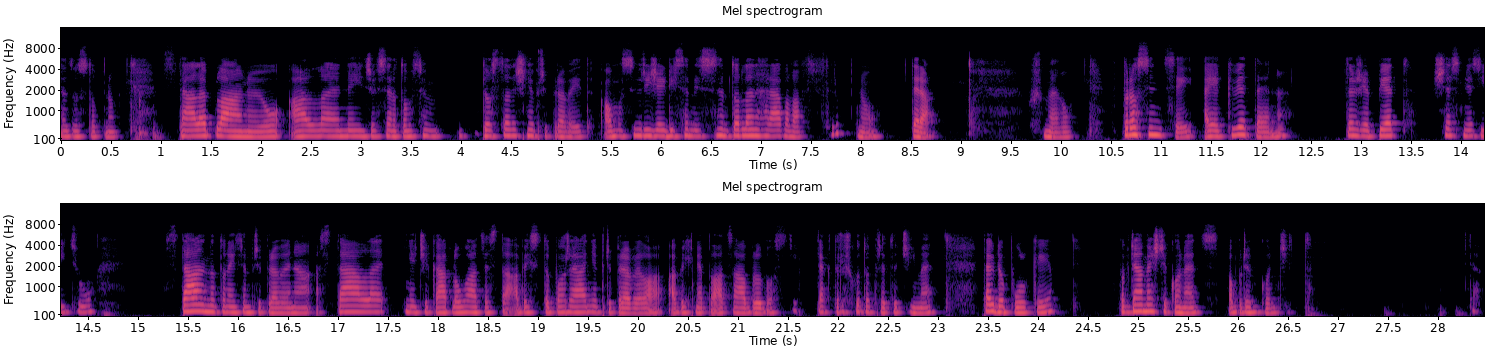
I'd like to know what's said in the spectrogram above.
na to stopnu. Stále plánuju, ale nejdřív se na tom musím dostatečně připravit. A musím říct, že když jsem, když jsem tohle nahrávala v srpnu, teda už melu, v prosinci a je květen, takže pět, šest měsíců, stále na to nejsem připravená a stále mě čeká dlouhá cesta, abych si to pořádně připravila, abych neplácala blbosti. Tak trošku to přetočíme. Tak do půlky. Pak dáme ještě konec a budeme končit. Tak,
